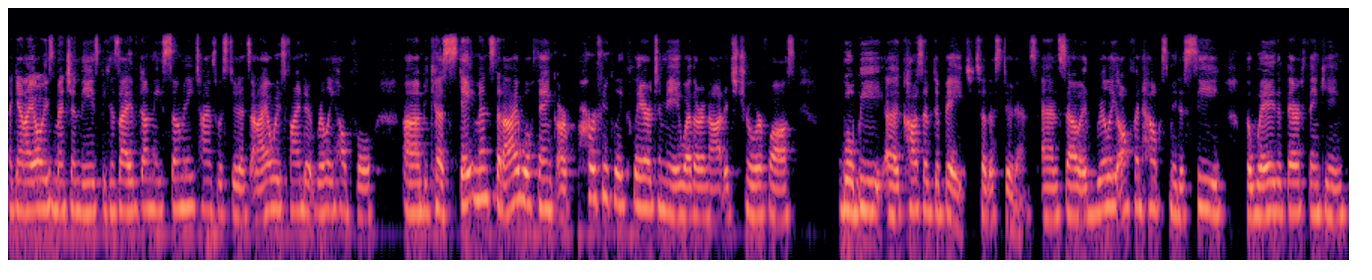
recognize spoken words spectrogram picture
again, I always mention these because I've done these so many times with students and I always find it really helpful um, because statements that I will think are perfectly clear to me whether or not it's true or false will be a cause of debate to the students. And so it really often helps me to see the way that they're thinking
